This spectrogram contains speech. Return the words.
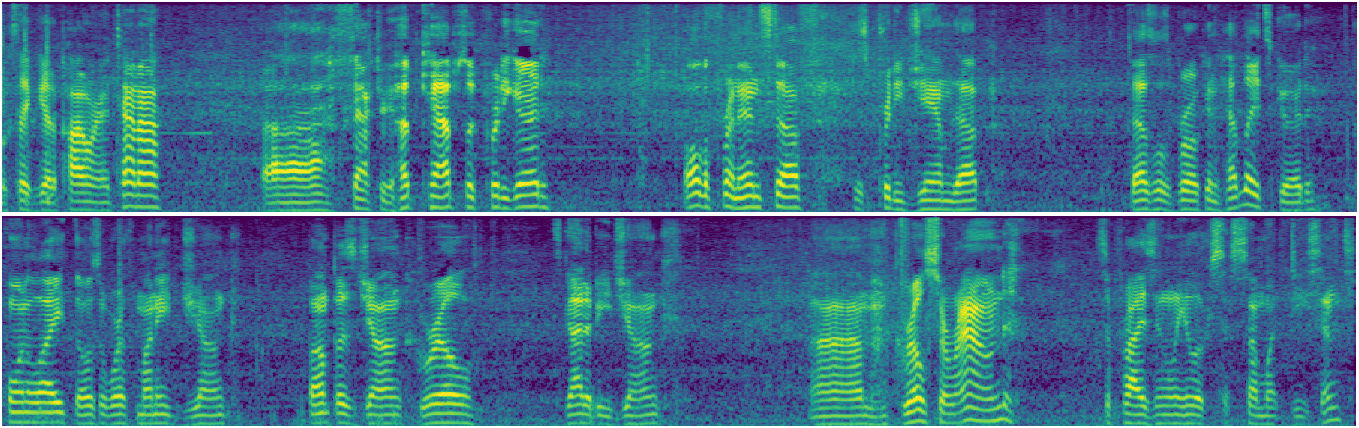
Looks like we got a power antenna. Uh, factory hubcaps look pretty good. All the front end stuff is pretty jammed up. Bezel's broken. Headlight's good. Corner light, those are worth money. Junk. Bumpers, junk. Grill, it's got to be junk. Um, grill surround surprisingly looks somewhat decent.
